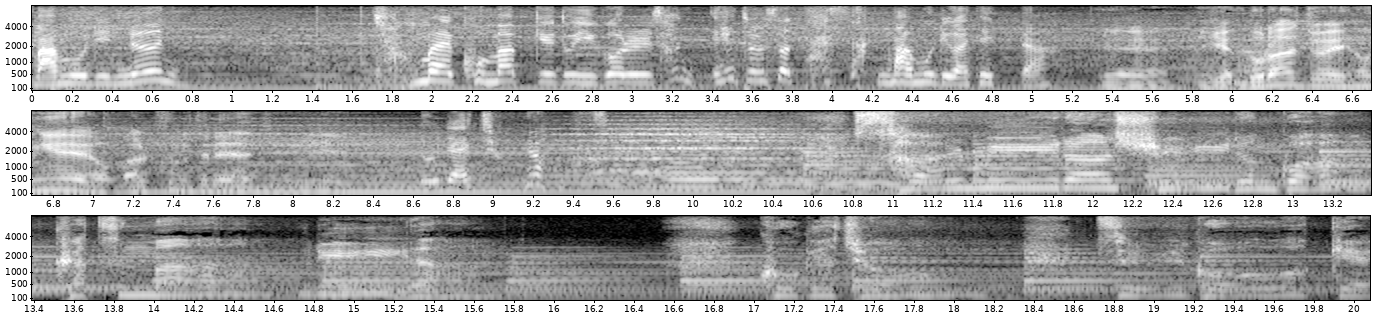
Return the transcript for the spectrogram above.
마무리는 정말 고맙게도 이거를 선, 해줘서 다 싹 마무리가 됐다. 예, 이게 노라조의 형이에요. 말씀을 드려야지. 놀아줘요. 삶이란 시련과 같은 말이야 고개 좀 들고 어깨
